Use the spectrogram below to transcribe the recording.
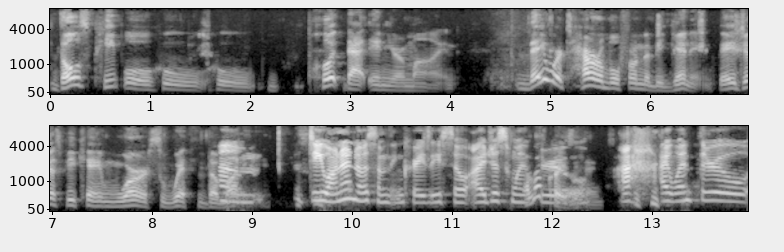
those people who who put that in your mind they were terrible from the beginning. They just became worse with the um, money. do you want to know something crazy? So i just went I through I, I, went through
